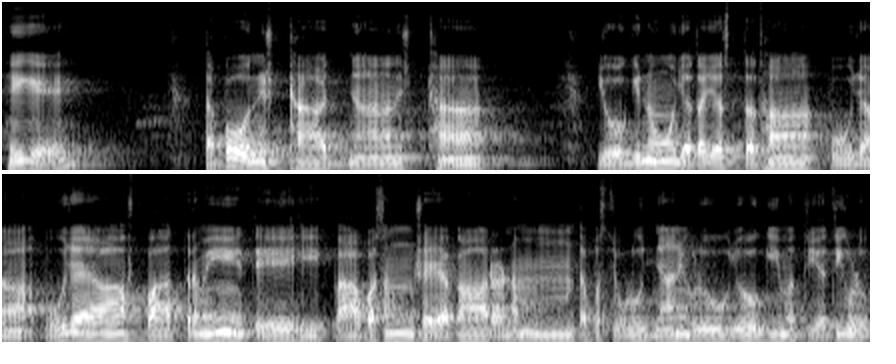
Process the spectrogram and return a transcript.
ಹೀಗೆ, ತಪೋನಿಷ್ಠ, ಜ್ಞಾನನಿಷ್ಠ, ಯೋಗಿನೋ ಯತಯಸ್ತಥಾ ಪೂಜಾ, ಪೂಜೆಯ ಪಾತ್ರಮೇತೆ ಹಿ ಪಾಪ ಸಂಶಯ ಕಾರಣಂ. ತಪಸ್ಸುಗಳು, ಜ್ಞಾನಿಗಳು, ಯೋಗಿ ಮತ್ತು ಯತಿಗಳು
